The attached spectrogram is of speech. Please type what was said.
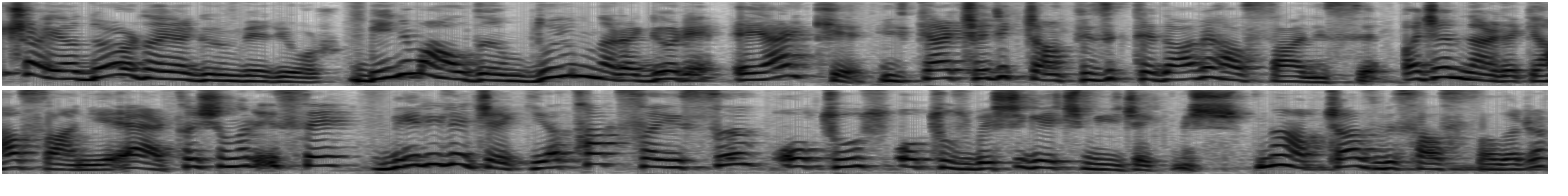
3 aya 4 aya gün veriyor. Benim aldığım duyumlara göre eğer ki İlker Çelikcan Fizik Tedavi Hastanesi Acemlerdeki hastaneye eğer taşınır ise verilecek yatak sayısı 30-35'i geçmeyecekmiş. Ne yapacağız biz hastaları?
